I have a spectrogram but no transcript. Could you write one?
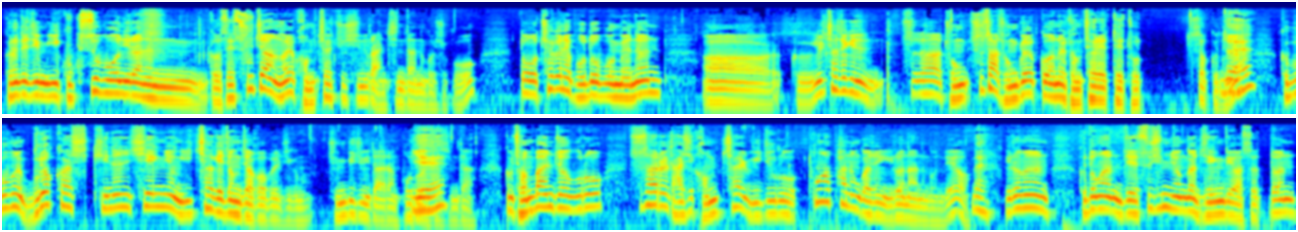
그런데 지금 이 국수본이라는 것의 수장을 검찰 출신으로 앉힌다는 것이고 또 최근에 보도 보면은 어, 그 1차적인 수사 종, 수사 종결권을 경찰한테 줬었거든요. 네. 그 부분을 무력화시키는 시행령 2차 개정 작업을 지금 준비 중이다라는 보도가 예. 있습니다. 그럼 전반적으로 수사를 다시 검찰 위주로 통합하는 과정이 일어나는 건데요. 네. 이러면 그동안 이제 수십 년간 진행되어 왔었던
